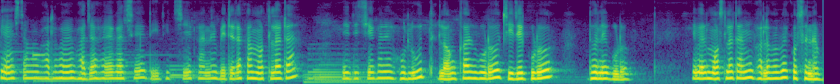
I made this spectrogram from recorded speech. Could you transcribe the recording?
পেঁয়াজটা আমার ভালোভাবে ভাজা হয়ে গেছে। দিয়ে দিচ্ছি এখানে বেটে রাখা মশলাটা। দিয়ে দিচ্ছি এখানে হলুদ, লঙ্কার গুঁড়ো, জিরে গুঁড়ো, ধনে গুঁড়ো। এবার মশলাটা আমি ভালোভাবে কষে নেব।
